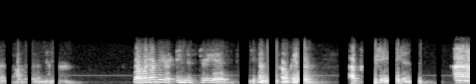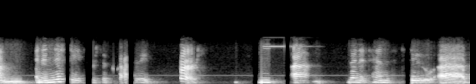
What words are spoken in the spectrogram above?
in a positive manner. So whatever your industry is, do some token of um, and initiate reciprocity first. Um, then it tends to uh,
